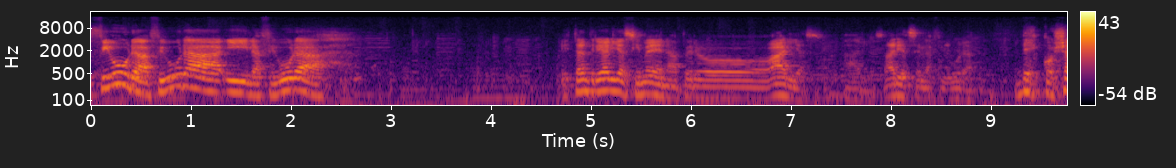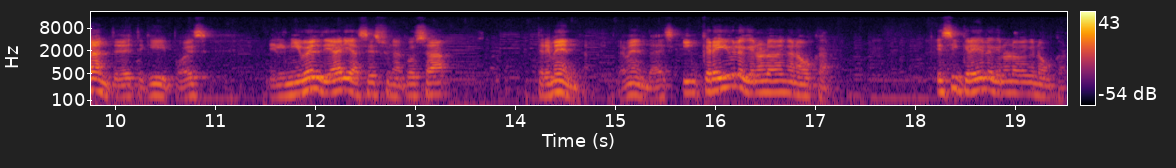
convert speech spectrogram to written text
figura, figura y la figura está entre Arias y Mena, pero Arias, Arias, Arias es la figura descollante de este equipo. Es el nivel de Arias es una cosa tremenda, tremenda. Es increíble que no lo vengan a buscar. Es increíble que no lo vengan a buscar.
